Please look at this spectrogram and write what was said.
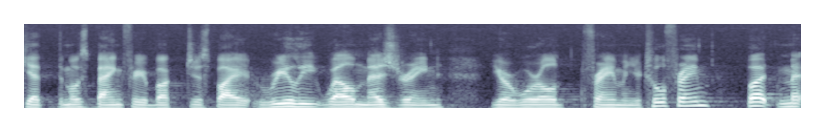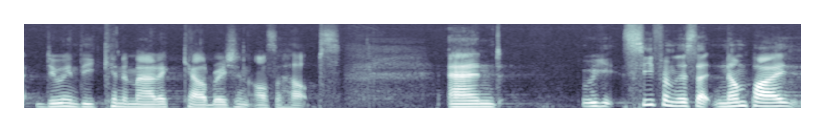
get the most bang for your buck just by really well measuring your world frame and your tool frame, but doing the kinematic calibration also helps. And we see from this that NumPy,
